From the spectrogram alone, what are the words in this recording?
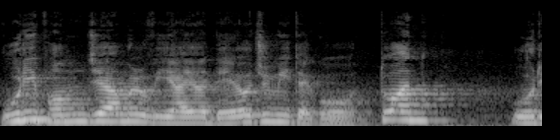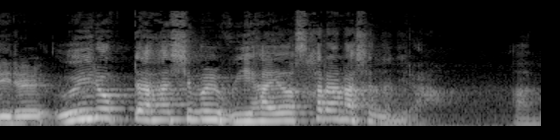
우리 범죄함을 위하여 내어줌이 되고 또한 우리를 의롭다 하심을 위하여 살아나셨느니라. 아멘.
